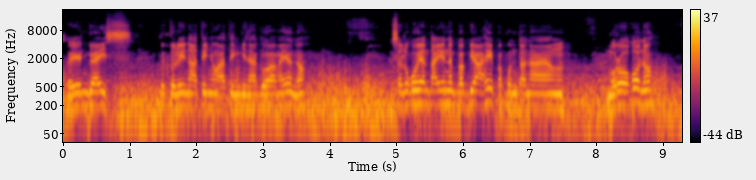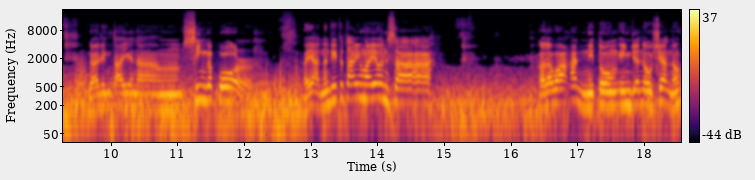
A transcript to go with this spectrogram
So yun guys, tutuloy natin yung ating ginagawa ngayon, no? Kasalukuyan tayo nagbabiyahe papunta ng Morocco, no? Galing tayo ng Singapore. Ayan, nandito tayo ngayon sa kalawakan nitong Indian Ocean, no?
